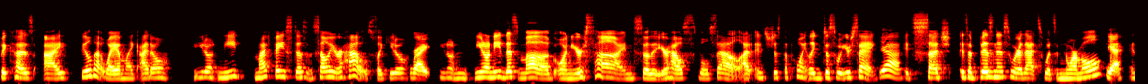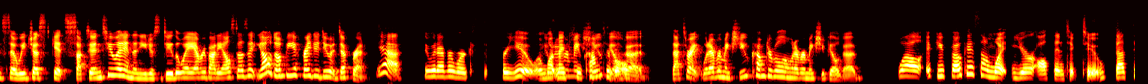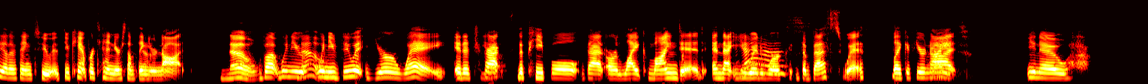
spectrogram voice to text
because I feel that way. I'm like, I don't you don't need my face doesn't sell your house. Like you don't right. you don't you don't need this mug on your sign so that your house will sell. I, it's just the point, like just what you're saying. Yeah. It's such it's a business where that's what's normal. yeah And so we just get sucked into it and then you just do the way everybody else does it. Y'all don't be afraid to do it different. Yeah. Do whatever works for you and Do what whatever makes, you comfortable. feel good. That's right. Whatever makes you comfortable and whatever makes you feel good. Well, if you focus on what you're authentic to, that's the other thing too, is you can't pretend you're something Yeah. you're not. No. But when you when you do it your way, it attracts the people that are like minded and that you would work the best with. Like if you're not, Right. you know,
